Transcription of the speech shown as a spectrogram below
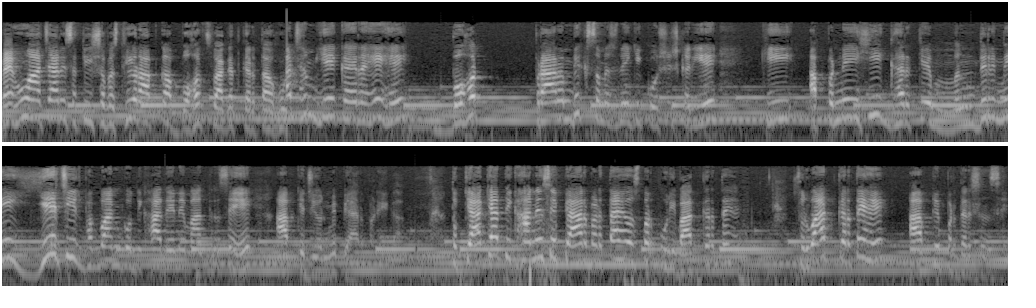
मैं हूँ आचार्य सतीश अवस्थी और आपका बहुत स्वागत करता हूँ। आज हम ये कह रहे हैं, बहुत प्रारंभिक समझने की कोशिश करिए कि अपने ही घर के मंदिर में ये चीज़ भगवान को दिखा देने मात्र से आपके जीवन में प्यार बढ़ेगा। तो क्या क्या दिखाने से प्यार बढ़ता है उस पर पूरी बात करते हैं। शुरुआत करते हैं आपके प्रदर्शन से।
